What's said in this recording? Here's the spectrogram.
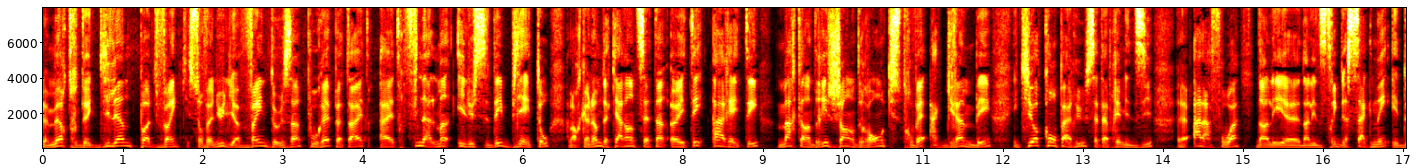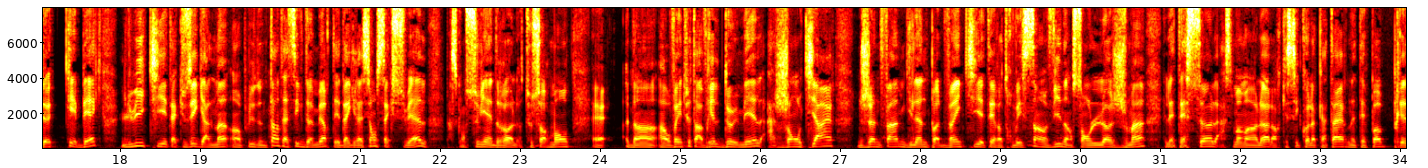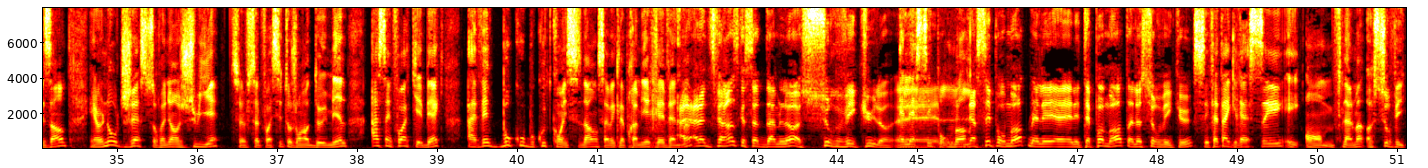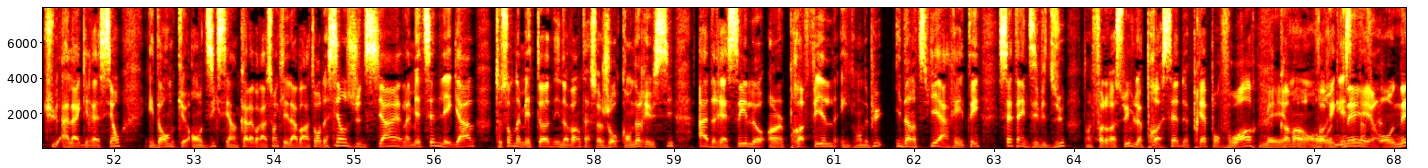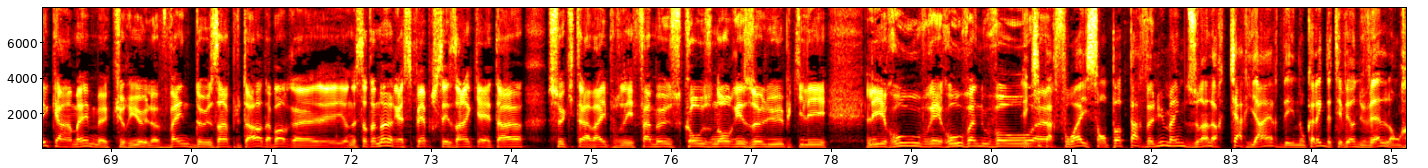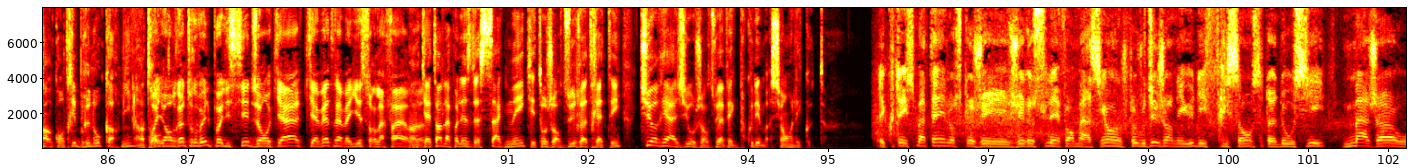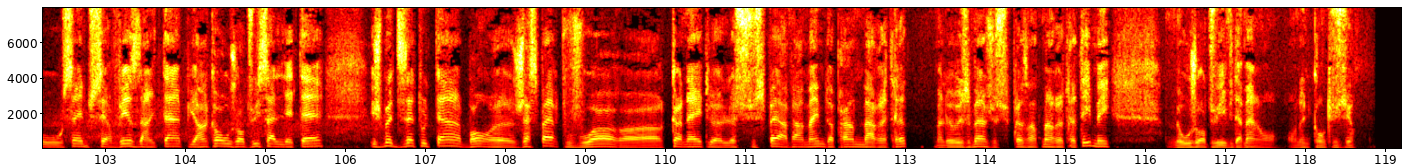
Le meurtre de Guylaine Potvin, qui est survenu il y a 22 ans, pourrait peut-être être finalement élucidé bientôt, alors qu'un homme de 47 ans a été arrêté, Marc-André Gendron, qui se trouvait à Granby et qui a comparu cet après-midi euh, à la fois dans les euh, dans les districts de Saguenay et de Québec. Lui qui est accusé également en plus d'une tentative de meurtre et d'agression sexuelle, parce qu'on se souviendra, là, tout ça remonte euh, dans, au 28 avril 2000 à Jonquière, une jeune femme, Guylaine Potvin, qui était retrouvée sans vie dans son logement. Elle était seule à ce moment-là, alors que ses colocataires n'étaient pas présentes. Et un autre geste survenu en juillet, ce- cette fois-ci toujours en 2000, à Sainte-Foy, à Québec, avait beaucoup, beaucoup de coïncidences avec le premier événement. À, à la différence que cette dame-là a survécu. Là. Elle est laissée pour morte. Laissée pour morte, mais elle, est- elle était pas morte, elle a survécu. s'est fait agresser et on finalement a survécu à l'agression. Et donc, on dit que c'est en collaboration avec les laboratoires de sciences judiciaires, la médecine légale, toutes sortes de méthodes innovantes à ce jour qu'on a réussi à dresser là, un profil et qu'on a pu identifier et arrêter cet individu. Donc, il faudra suivre le procès de près pour voir Mais comment on, va régler cette est, affaire. on est quand même curieux, là, 22 ans plus tard. D'abord, euh, on a certainement un respect pour ces enquêteurs, ceux qui travaillent pour les fameuses causes non résolues, puis qui les, les rouvrent et rouvrent à nouveau. Et qui euh, parfois, ils sont pas parvenus même durant leur carrière. Des, nos collègues de TVA Nouvelles ont rencontré Bruno Cormier, entre ouais, autres. ils ont retrouvé le policier de Jonquière qui avait travaillé sur l'affaire. hein. enquêteur de la police de Saguenay, qui est aujourd'hui retraité, qui a réagi aujourd'hui avec beaucoup d'émotion. On l'écoute. Écoutez, ce matin, lorsque j'ai reçu l'information, je peux vous dire j'en ai eu des frissons. C'est un dossier majeur au sein du service dans le temps, puis encore aujourd'hui, ça l'était. Et je me disais tout le temps, bon, euh, j'espère pouvoir euh, connaître le, suspect avant même de prendre ma retraite. Malheureusement, je suis présentement retraité, mais, mais aujourd'hui, évidemment, on a une conclusion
